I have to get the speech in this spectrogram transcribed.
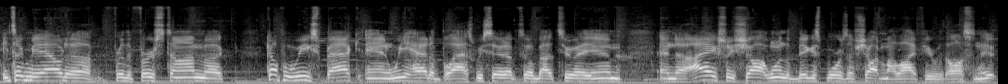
He took me out uh, for the first time uh, couple weeks back and we had a blast. We stayed up till about 2 a.m. and uh, I actually shot one of the biggest boars I've shot in my life here with Austin. It,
